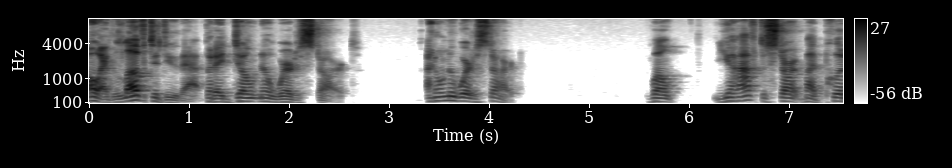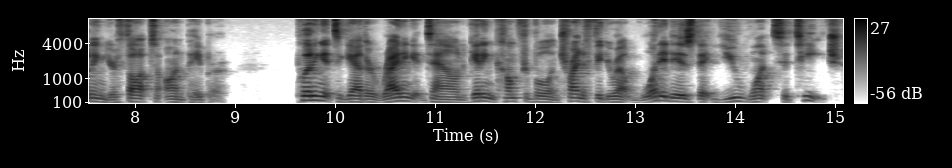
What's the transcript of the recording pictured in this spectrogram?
oh, I'd love to do that, but I don't know where to start. I don't know where to start. Well, you have to start by putting your thoughts on paper, putting it together, writing it down, getting comfortable, and trying to figure out what it is that you want to teach,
